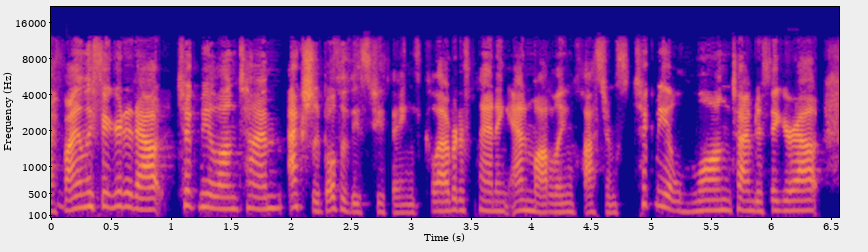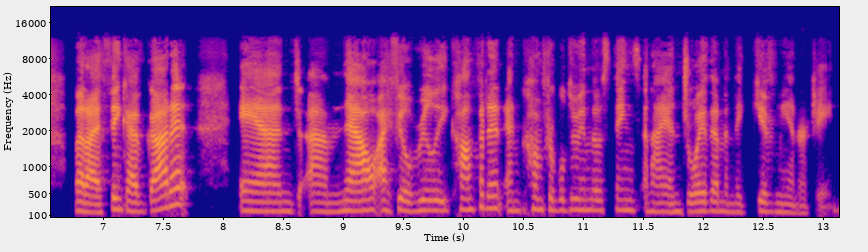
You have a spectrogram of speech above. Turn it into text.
I finally figured it out. Took me a long time. Actually, both of these two things, collaborative planning and modeling classrooms, took me a long time to figure out, but I think I've got it. And um, now I feel really confident and comfortable doing those things, and I enjoy them and they give me energy.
